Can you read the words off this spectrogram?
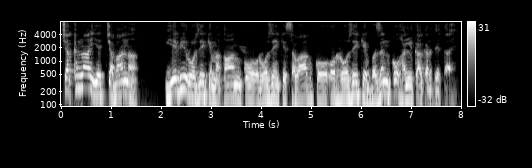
چکھنا یا چبانا، یہ بھی روزے کے مقام کو، روزے کے ثواب کو اور روزے کے وزن کو ہلکا کر دیتا ہے۔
